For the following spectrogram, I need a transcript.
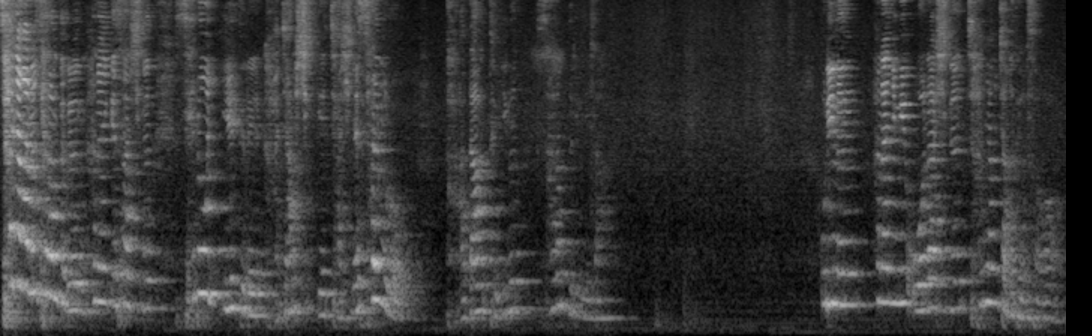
찬양하는 사람들은 하나님께서 하시는 새로운 일들을 가장 쉽게 자신의 삶으로 받아들이는 사람들입니다. 우리는 하나님이 원하시는 찬양자가 되어서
